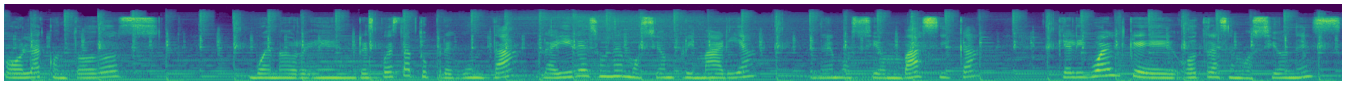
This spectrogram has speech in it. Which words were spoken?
Hola con todos. Bueno, en respuesta a tu pregunta, la ira es una emoción primaria, una emoción básica, que al igual que otras emociones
